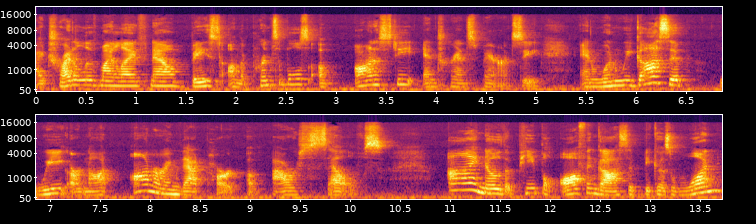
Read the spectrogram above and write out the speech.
I try to live my life now based on the principles of honesty and transparency. And when we gossip, we are not honoring that part of ourselves. I know that people often gossip because one,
